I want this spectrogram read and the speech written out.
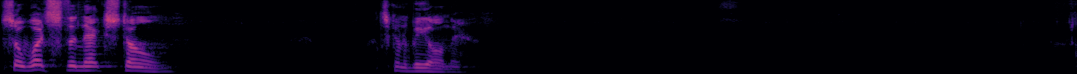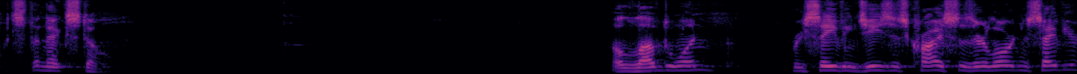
So, what's the next stone? It's going to be on there. What's the next stone? A loved one receiving Jesus Christ as their Lord and Savior?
